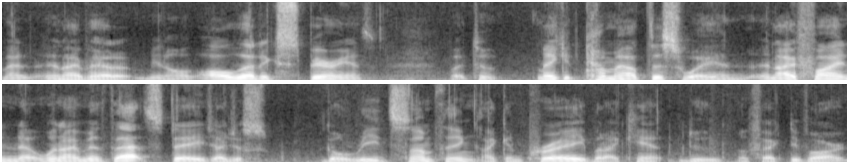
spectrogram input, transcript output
and, and I've had a, you know all that experience, but to make it come out this way, and, and I find that when I'm at that stage, I just go read something, I can pray, but I can't do effective art.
